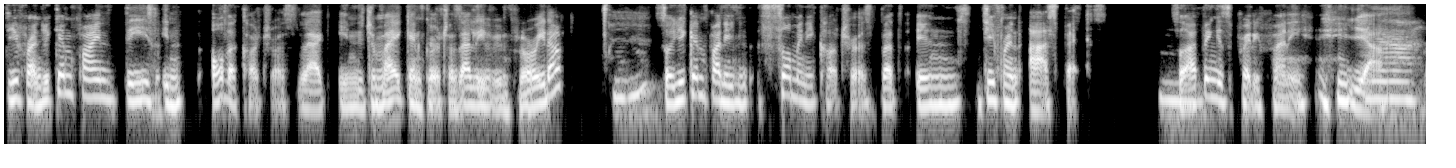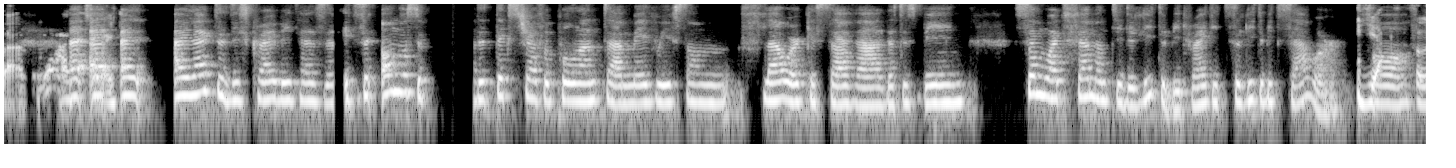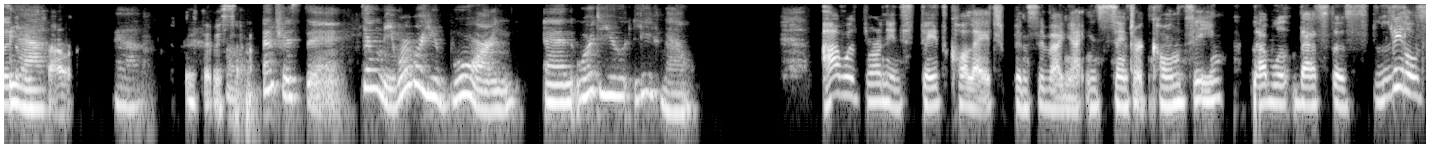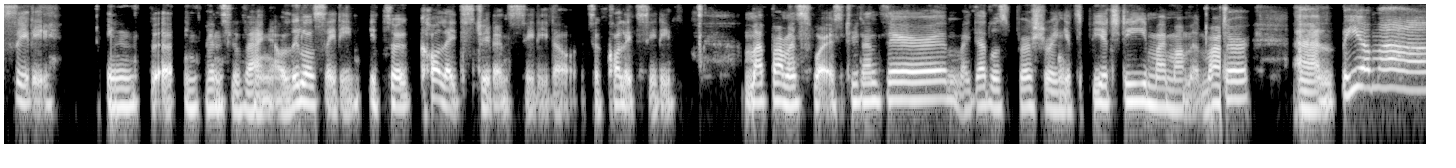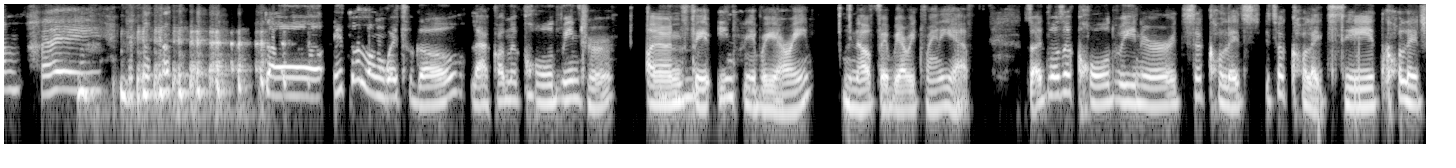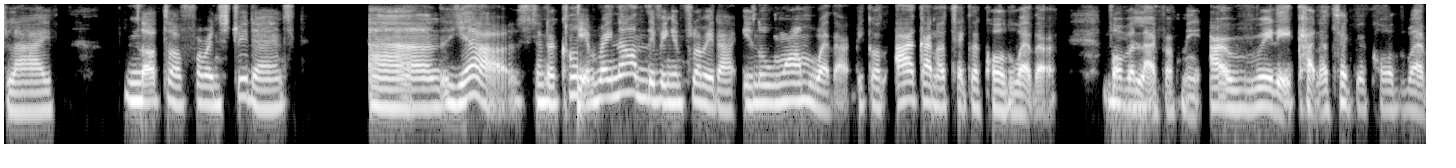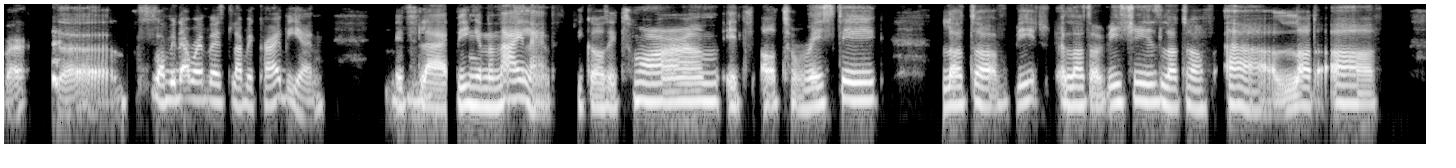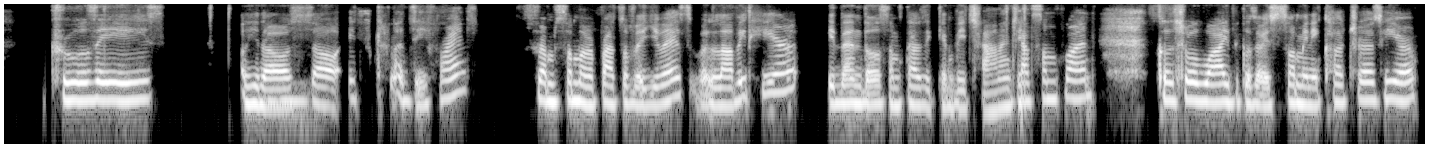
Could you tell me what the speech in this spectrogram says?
different you can find these in other cultures, like in the Jamaican cultures. I live in Florida. Mm-hmm. So you can find in so many cultures, but in different aspects. Mm-hmm. So I mm. think it's pretty funny. yeah. yeah. But, yeah I, I, I, I, like to describe it as a, it's a, almost a, the texture of a polenta made with some flour cassava that has been somewhat fermented a little bit, right? It's a little bit sour. Yeah, or, it's a little yeah, bit sour. Yeah. Oh, interesting. Tell me, where were you born and where do you live now? I was born in State College, Pennsylvania, in Centre County. That was that's the little city in uh, in Pennsylvania, a little city. It's a college student city, though. It's a college city. My parents were a student there. My dad was pursuing his PhD. My mom a master. And be yeah, mom, hey. so it's a long way to go, like on a cold winter and mm-hmm. in February, you know, February 20th. So it was a cold winter. It's a college, it's a college seat, college life, not of foreign students. And yeah, Centre County. Right now, I'm living in Florida in the warm weather because I cannot take the cold weather for mm-hmm. the life of me. I really cannot take the cold weather. The Florida weather is like the Caribbean. It's mm-hmm. like being in an island because it's warm, it's all touristic, a lot of beach, a lot of beaches, lot of a uh, lot of cruises. You know, mm. so it's kind of different from some other parts of the US. We love it here, even though sometimes it can be challenging at some point, cultural wise, because there is so many cultures here.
